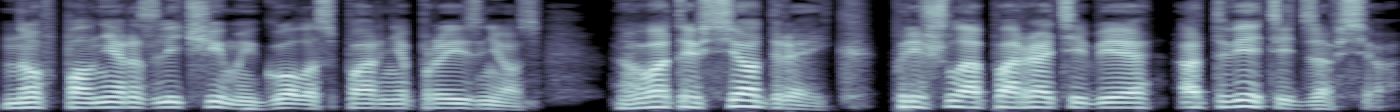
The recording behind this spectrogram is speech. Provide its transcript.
но вполне различимый голос парня произнес «Вот и все, Дрейк. Пришла пора тебе ответить за все».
